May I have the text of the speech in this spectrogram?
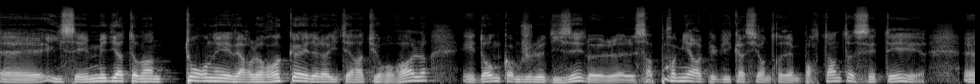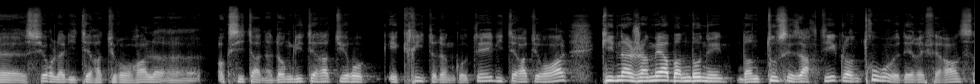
euh, il s'est immédiatement tourné vers le recueil de la littérature orale. Et donc, comme je le disais, sa première publication très importante, c'était euh, sur la littérature orale euh, occitane. Donc, littérature écrite d'un côté, littérature orale, qui n'a jamais abandonné. Dans tous ses articles, on trouve des références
